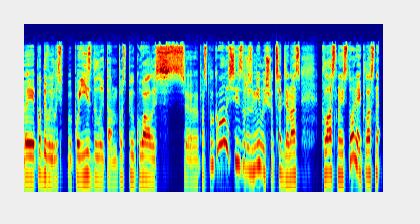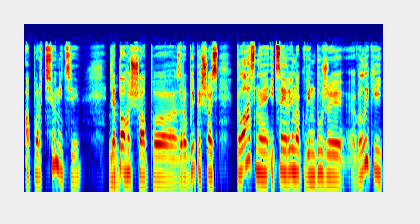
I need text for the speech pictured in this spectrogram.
е, подивились, поїздили там, поспілкувались, поспілкувались поспілкувалися і зрозуміли, що це для нас класна історія, класне opportunity для Мгм. того, щоб е, зробити щось класне. І цей ринок він дуже е, великий,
